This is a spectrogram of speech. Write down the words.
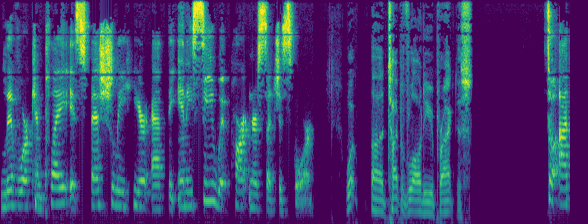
live, work, and play, especially here at the NEC with partners such as SCORE. What uh, type of law do you practice? So I,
